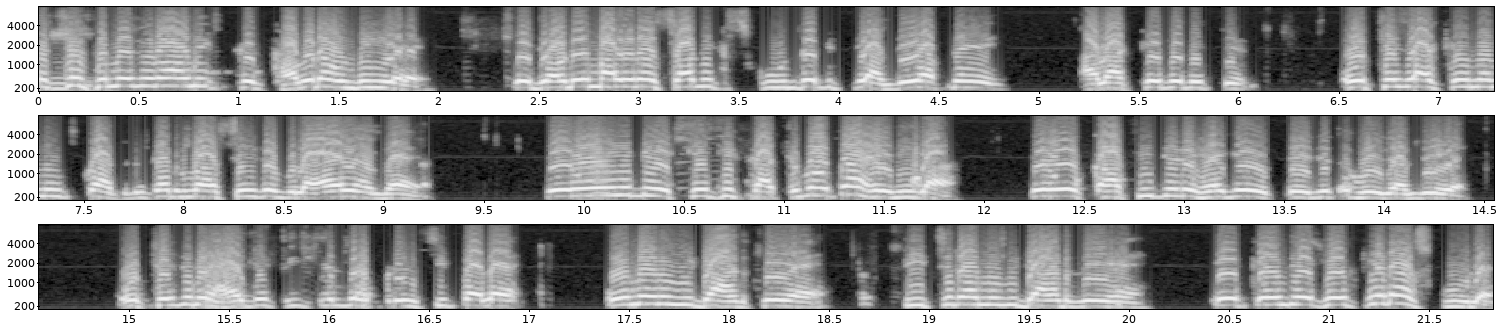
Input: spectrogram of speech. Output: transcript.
ਇਸੇ। ਸਮੇਂ ਦੌਰਾਨ ਇੱਕ ਖਬਰ ਆਉਂਦੀ ਹੈ ਕਿ ਜੋੜੇ ਮਾਜਰਾ ਸਾਹਿਬ ਇੱਕ ਸਕੂਲ ਦੇ ਵਿੱਚ ਜਾਂਦੇ ਆਪਣੇ ਇਲਾਕੇ ਦੇ ਵਿੱਚ। ਉੱਥੇ ਜਾ ਕੇ ਉਹਨਾਂ ਨੂੰ ਉਦਘਾਟਨ ਕਰਨ ਵਾਸਤੇ ਜਦੋਂ ਬੁਲਾਇਆ ਜਾਂਦਾ ਹੈ ਤੇ ਉਹ ਇਹ ਦੇਖ ਕੇ ਕਿ ਕੱਚ ਬਹੁਤਾ ਹੈ ਨਹੀਂਗਾ ਤੇ ਉਹ ਕਾਫੀ ਜਿਹੜੇ ਹੈਗੇ ਉਤੇਜਿਤ ਹੋ ਜਾਂਦੇ ਆ। ਉੱਥੇ ਜਿਹੜੇ ਹੈਗੇ ਟੀਚਰ ਦਾ ਪ੍ਰਿੰਸੀਪਲ ਹੈ ਉਹਨਾਂ ਨੂੰ ਵੀ ਡਾਂਟਦੇ ਹੈ ਟੀਚਰਾਂ ਨੂੰ ਵੀ ਡਾਂਟਦੇ ਹੈ ਇਹ ਕਹਿੰਦੇ ਕਿ ਕਿਹੜਾ ਸਕੂਲ ਹੈ?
